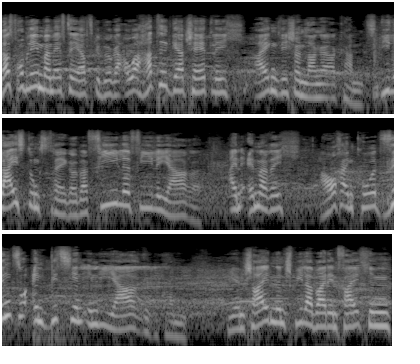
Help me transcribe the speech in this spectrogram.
Das Problem beim FC Erzgebirge Aue hatte Gerd Schädlich eigentlich schon lange erkannt. Die Leistungsträger über viele, viele Jahre, ein Emmerich, auch ein Kurz, sind so ein bisschen in die Jahre gekommen. Die entscheidenden Spieler bei den Veilchen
